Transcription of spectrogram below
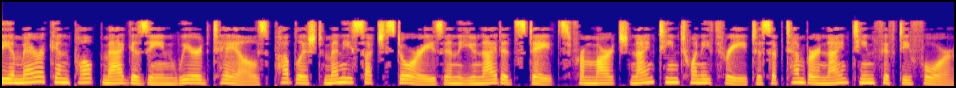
The American pulp magazine Weird Tales published many such stories in the United States from March 1923 to September 1954.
